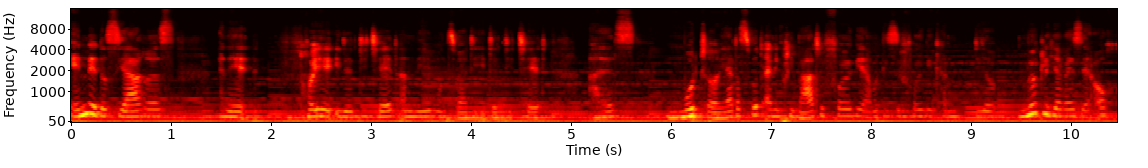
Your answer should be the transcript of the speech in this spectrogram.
Ende des Jahres eine neue Identität annehmen, und zwar die Identität als Mutter. Ja, das wird eine private Folge, aber diese Folge kann dir möglicherweise auch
